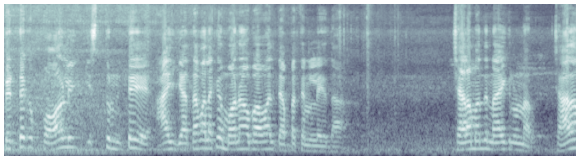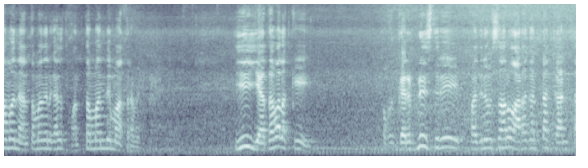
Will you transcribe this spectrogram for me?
బిడ్డకు పాలు ఇస్తుంటే ఆ ఎదవలకే మనోభావాలు దెబ్బతినలేదా చాలామంది నాయకులు ఉన్నారు. చాలామంది అంతమందిని కాదు కొంతమంది మాత్రమే. ఈ ఎదవలకి ఒక గర్భిణీ స్త్రీ పది నిమిషాలు అరగంట గంట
